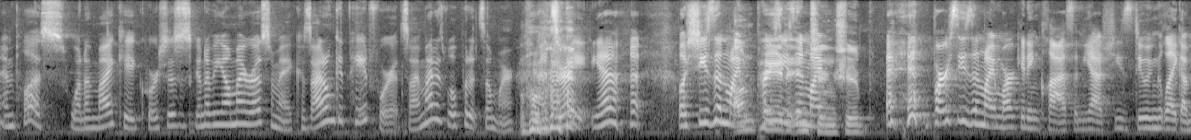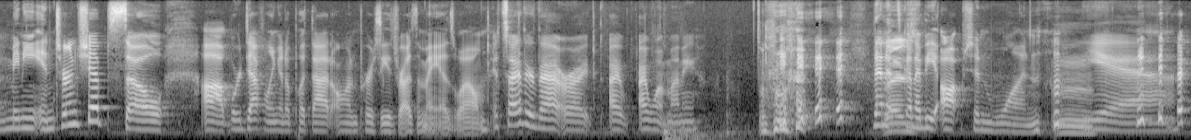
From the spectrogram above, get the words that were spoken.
And plus, one of my K courses is going to be on my resume because I don't get paid for it, so I might as well put it somewhere. that's right yeah well she's in my unpaid Percy's in my internship Percy's in my marketing class, and yeah, she's doing like a mini internship. So uh, we're definitely going to put that on Percy's resume as well. It's either that or I, I, I want money. Then That it's going to be option one. Mm. Yeah.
